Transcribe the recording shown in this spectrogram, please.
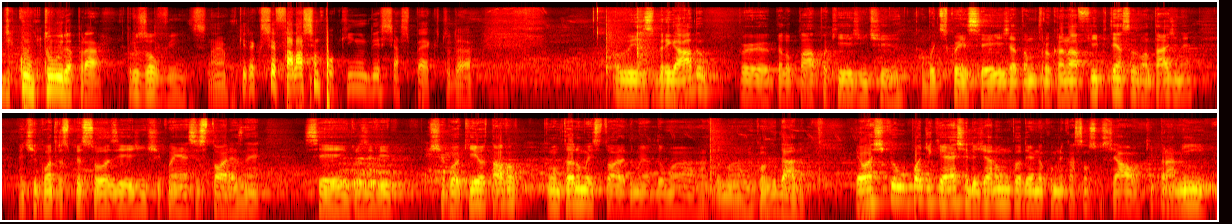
de cultura para os ouvintes. Né? Queria que você falasse um pouquinho desse aspecto da. Luiz, obrigado por, pelo papo aqui. A gente acabou de se conhecer e já estamos trocando. A Flip tem essa vantagem, né? A gente encontra as pessoas e a gente conhece histórias, né? Você, inclusive, chegou aqui, eu estava contando uma história de uma, de, uma, de uma convidada. Eu acho que o podcast ele gera um poder na comunicação social que, para mim,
